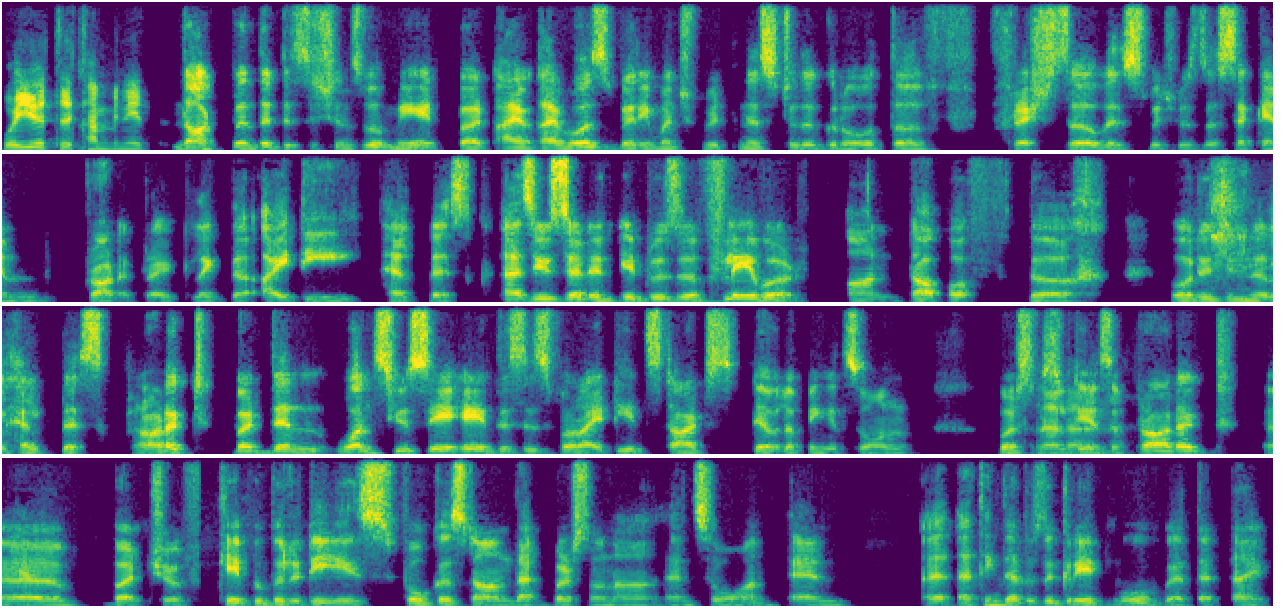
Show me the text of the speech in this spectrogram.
were you at the company? Not when the decisions were made, but I, I was very much witness to the growth of Freshservice, which was the second product, right? Like the IT help desk. As you said, it, it was a flavor on top of the original help desk product. But then once you say, hey, this is for IT, it starts developing its own personality as a product, a yeah. bunch of capabilities focused on that persona, and so on. And I, I think that was a great move at that time.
